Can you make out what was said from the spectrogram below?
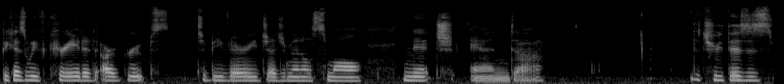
because we've created our groups to be very judgmental, small, niche, and uh, the truth is, is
